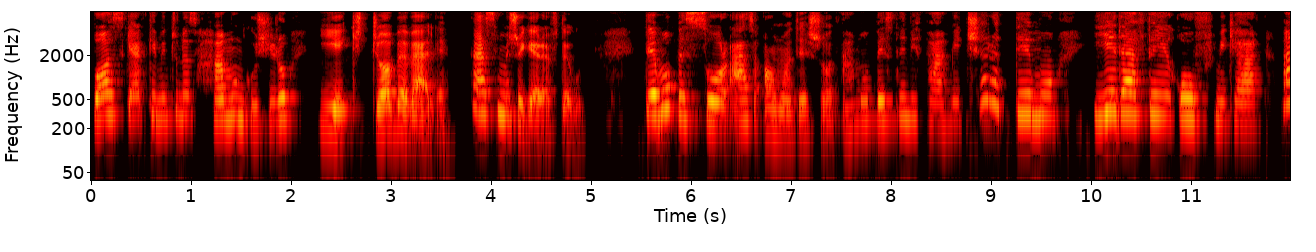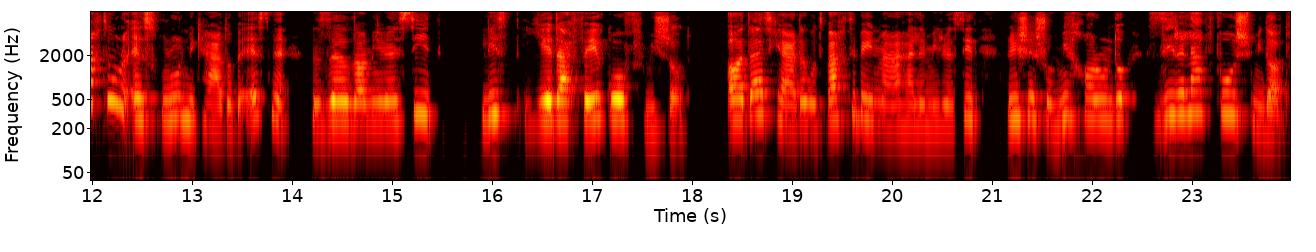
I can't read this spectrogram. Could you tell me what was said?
باز کرد که می‌تونست همون گوشی رو یک جا ببله. تصمیمش رو گرفته بود. دمو به سرعت آماده شد اما بس نمی‌فهمید چرا دمو یه دفعه قفل می‌کرد. وقتی اون رو اسکرول می‌کرد و به اسم زلدا می‌رسید لیست یه دفعه قفل می‌شد. عادت کرده بود وقتی به این مرحله می‌رسید ریشش رو میخاروند و زیر لب فوش می‌داد.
